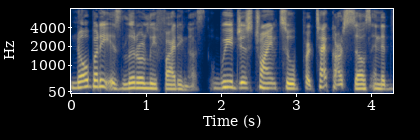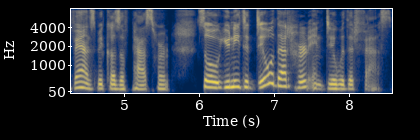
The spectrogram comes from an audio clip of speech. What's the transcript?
Nobody is literally fighting us. We're just trying to protect ourselves in advance because of past hurt. So you need to deal with that hurt and deal with it fast.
